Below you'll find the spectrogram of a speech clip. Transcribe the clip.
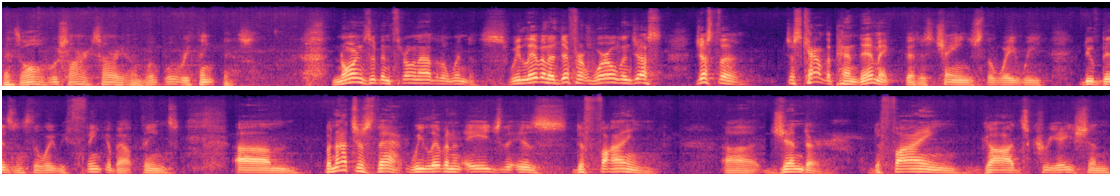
They said, "Oh, we're sorry, sorry, um, we'll, we'll rethink this." Norms have been thrown out of the windows. We live in a different world, and just just the just count the pandemic that has changed the way we do business, the way we think about things. Um, but not just that. We live in an age that is defying uh, gender, defying God's creation,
